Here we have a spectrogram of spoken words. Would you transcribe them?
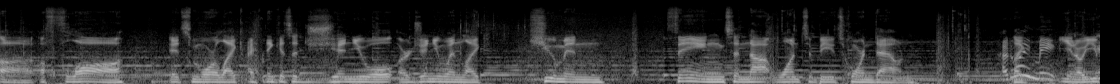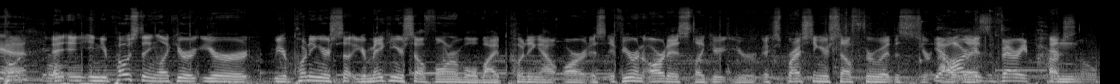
uh, a flaw. It's more like I think it's a genuine or genuine like human thing to not want to be torn down. How do like I make? you know you Yeah. po- and, and, and you're posting like you're you're you're putting yourself you're making yourself vulnerable by putting out art It's- if you're an artist like you're you're expressing yourself through it this is your yeah, art is very personal.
